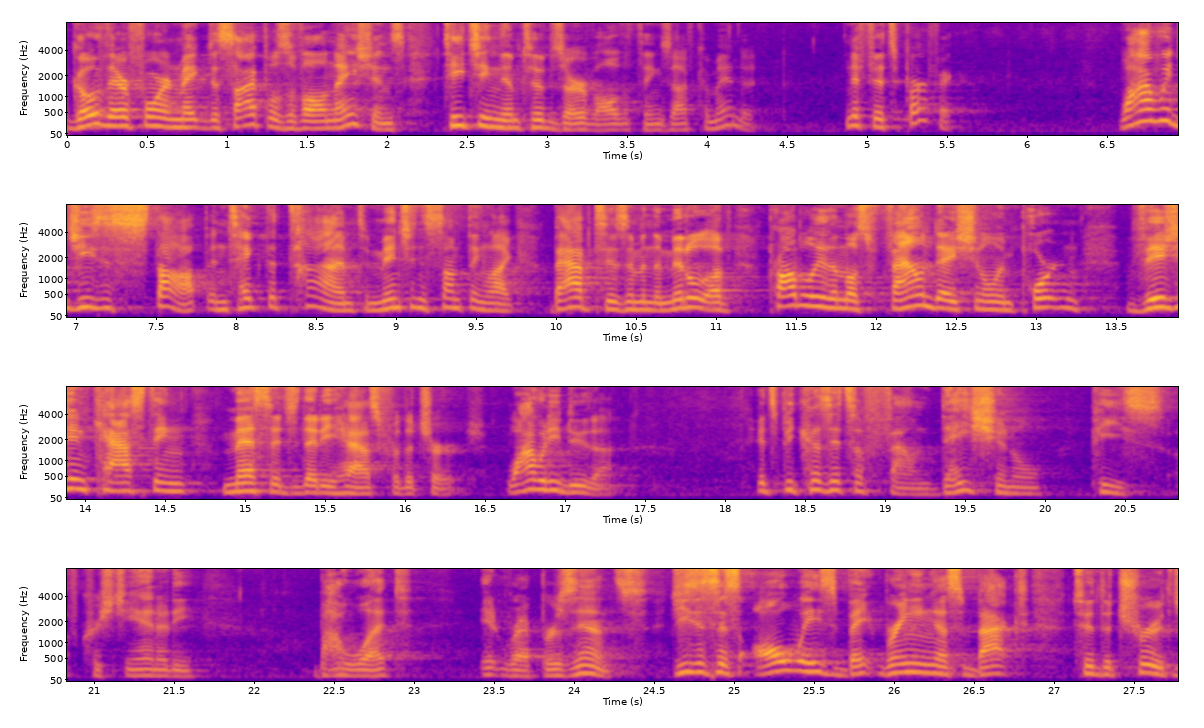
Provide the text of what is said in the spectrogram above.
Go therefore and make disciples of all nations, teaching them to observe all the things I've commanded. And it fits perfect. Why would Jesus stop and take the time to mention something like baptism in the middle of probably the most foundational, important, vision casting message that he has for the church? Why would he do that? It's because it's a foundational piece of Christianity by what it represents. Jesus is always bringing us back to the truth.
